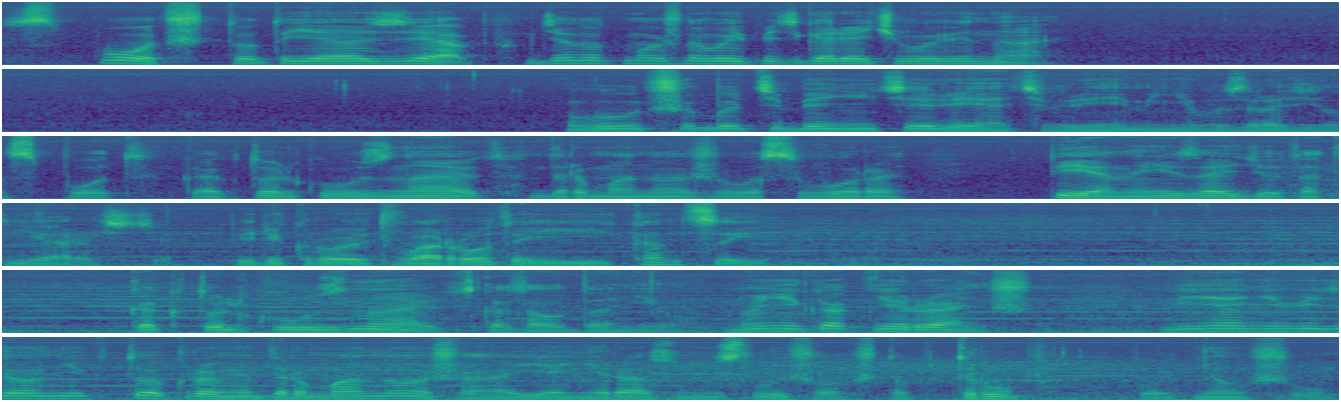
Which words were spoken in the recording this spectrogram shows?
«Спот, что-то я озяб. Где тут можно выпить горячего вина?» «Лучше бы тебе не терять времени», — возразил Спот. «Как только узнают, дармоножего свора Пена изойдет от ярости, перекроют ворота и концы. «Как только узнают», — сказал Данил, — «но никак не раньше. Меня не видел никто, кроме Дармоноша, а я ни разу не слышал, чтоб труп поднял шум».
